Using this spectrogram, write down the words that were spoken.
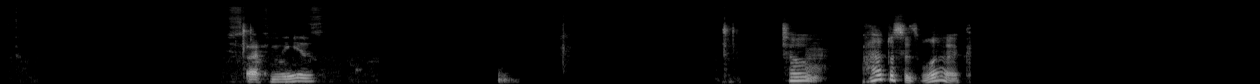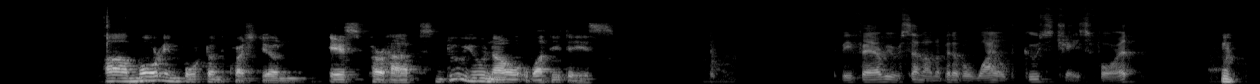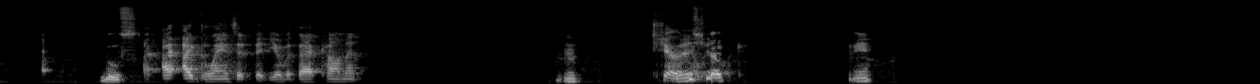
Certainly is. So, hmm. how does this work? A more important question is perhaps do you know what it is? To be fair, we were sent on a bit of a wild goose chase for it. Hmm. Goose. I, I, I glance at Vitya with that comment. Share Yeah, a sure. Yeah.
